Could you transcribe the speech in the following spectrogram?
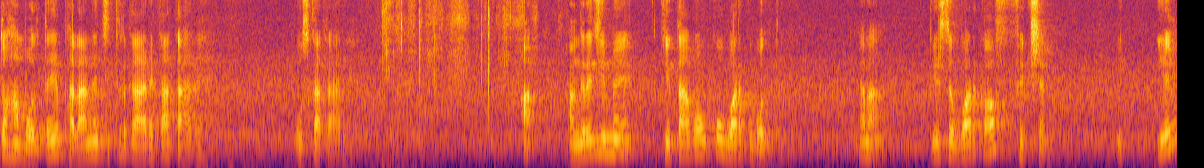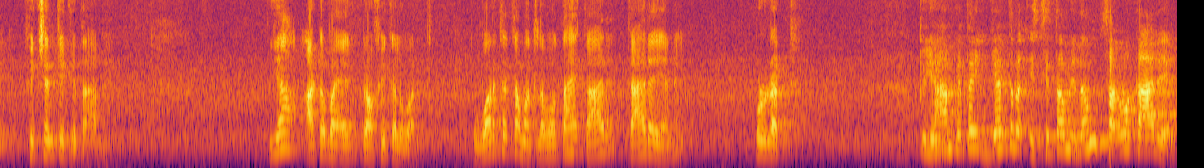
तो हम बोलते हैं, फलाने चित्रकार का कार्य है, उसका कार्य है। अंग्रेज़ी में किताबों को वर्क बोलते हैं। है ना? It's a work of fiction ये फिक्शन की किताब है। या ऑटोबायोग्राफिकल वर्क वर्क का मतलब होता है कार्य कार्य यानी प्रोडक्ट तो यहाँ हम कहते हैं यत्र स्थितम इदम सर्व कार्य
